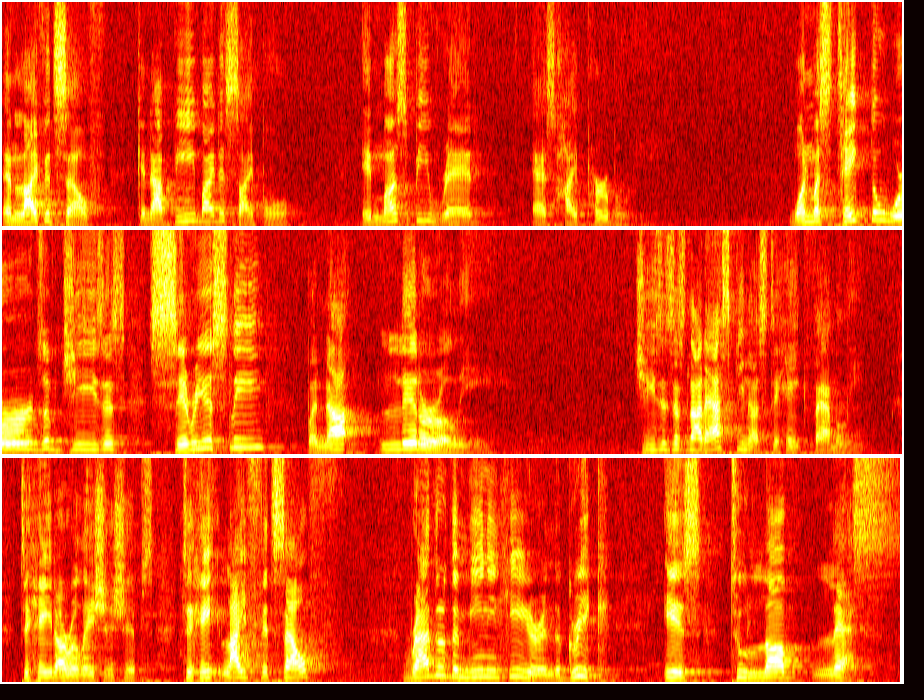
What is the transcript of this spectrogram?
and life itself, cannot be my disciple, it must be read as hyperbole. One must take the words of Jesus seriously, but not literally. Jesus is not asking us to hate family, to hate our relationships, to hate life itself. Rather, the meaning here in the Greek is to love less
